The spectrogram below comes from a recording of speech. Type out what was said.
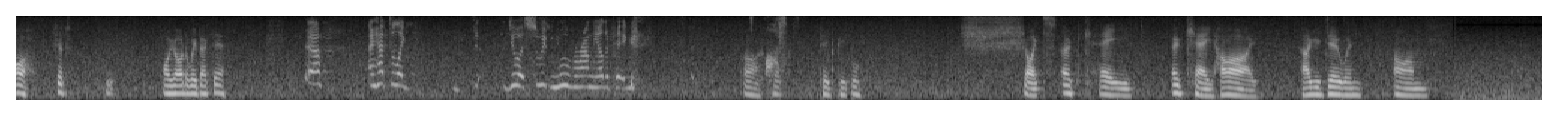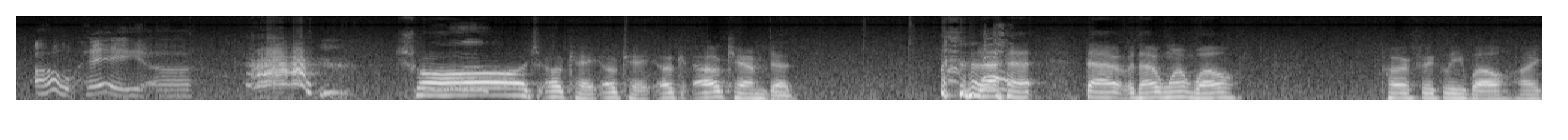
Oh, shit. Oh, you're all the way back there. I have to, like, do a sweet move around the other pig. Oh. Pig people. Sharks. Okay. Okay, hi. How you doing? Um, Oh, hey, uh, Charge. Okay, okay, okay, okay. I'm dead. that that went well. Perfectly well. I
